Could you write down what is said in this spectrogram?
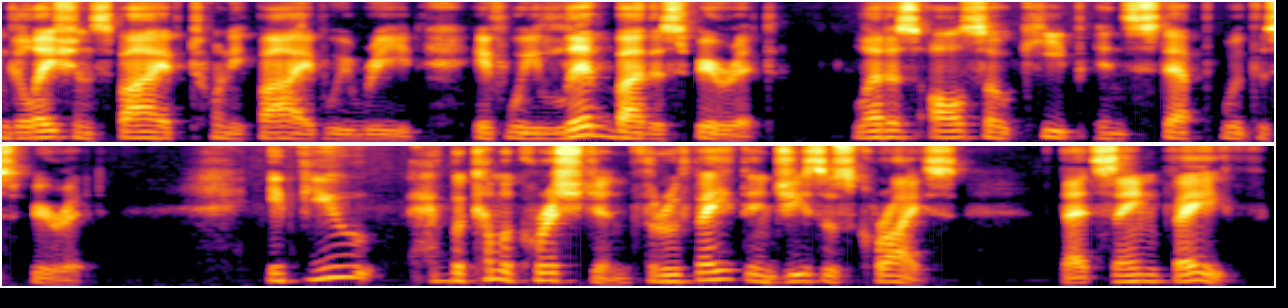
In Galatians 5:25 we read, "If we live by the Spirit, let us also keep in step with the Spirit." If you have become a Christian through faith in Jesus Christ, that same faith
